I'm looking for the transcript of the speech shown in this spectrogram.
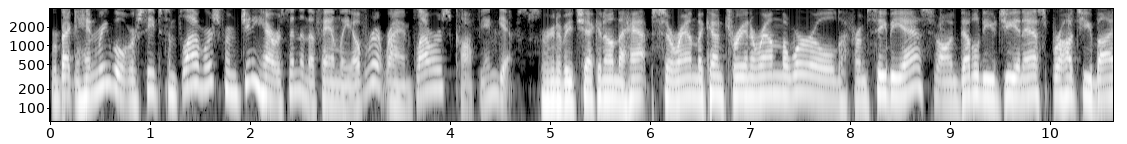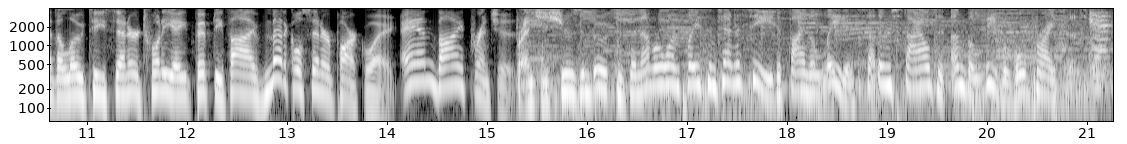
Rebecca Henry will receive some flowers from Ginny Harrison and the family over at Ryan Flowers Coffee and Gifts. We're going to be checking on the haps around the country and around the world from CBS on WGNS, brought to you by the Low T Center, 2855 Medical Center Parkway, and by French's. French's Shoes and Boots is the number one place in Tennessee to find the latest Southern styles at unbelievable prices. It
